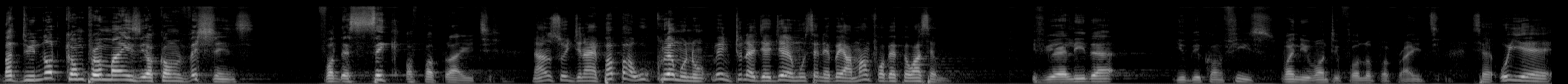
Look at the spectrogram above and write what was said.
But do not compromise your convictions for the sake of popularity. nanso gyinae papa a wokura mu no mentu no agyagyaa mu sɛne ɛbɛyɛ amanfoɔ bɛpɛ w'asɛm If you're a leader, you'll be confused when you want to follow propriety. sɛ woyɛ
